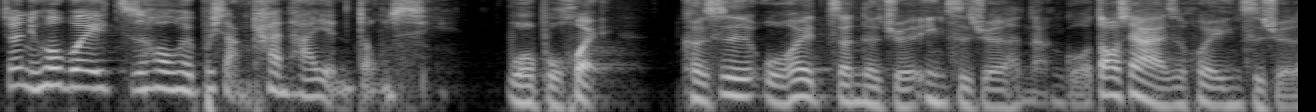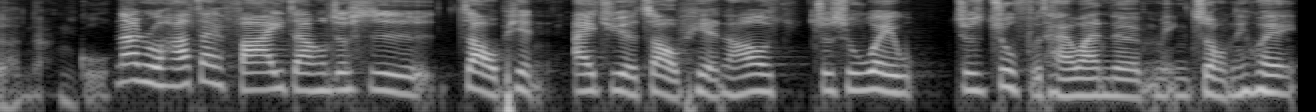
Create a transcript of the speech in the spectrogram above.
就你会不会之后会不想看他演的东西？我不会，可是我会真的觉得因此觉得很难过，到现在还是会因此觉得很难过。那如果他再发一张就是照片，IG 的照片，然后就是为就是祝福台湾的民众，你会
